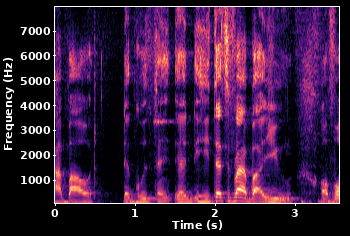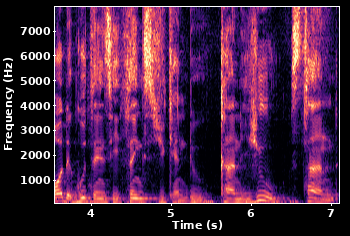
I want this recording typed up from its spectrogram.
about the good thing uh, he testified about you. Of all the good things he thinks you can do can you stand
